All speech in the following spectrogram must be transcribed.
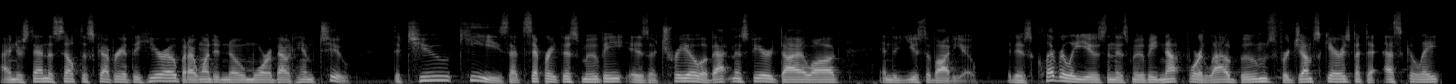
I understand the self discovery of the hero, but I wanted to know more about him too. The two keys that separate this movie is a trio of atmosphere, dialogue, and the use of audio. It is cleverly used in this movie, not for loud booms, for jump scares, but to escalate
